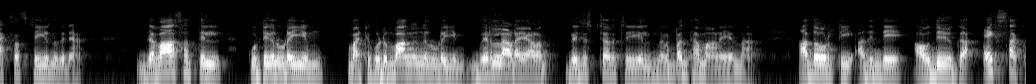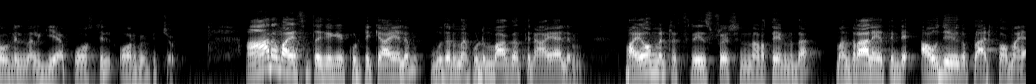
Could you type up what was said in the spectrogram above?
ആക്സസ് ചെയ്യുന്നതിന് ജവാസത്തിൽ കുട്ടികളുടെയും മറ്റ് കുടുംബാംഗങ്ങളുടെയും വിരലടയാളം രജിസ്റ്റർ ചെയ്യൽ നിർബന്ധമാണ് എന്ന് അതോറിറ്റി അതിന്റെ ഔദ്യോഗിക എക്സ് അക്കൗണ്ടിൽ നൽകിയ പോസ്റ്റിൽ ഓർമ്മിപ്പിച്ചു. ആറ് വയസ്സ് തികഞ്ഞ കുട്ടിക്കായാലും മുതിർന്ന കുടുംബാംഗത്തിനായാലും ബയോമെട്രിക്സ് രജിസ്ട്രേഷൻ നടത്തേണ്ടത് മന്ത്രാലയത്തിന്റെ ഔദ്യോഗിക പ്ലാറ്റ്ഫോമായ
